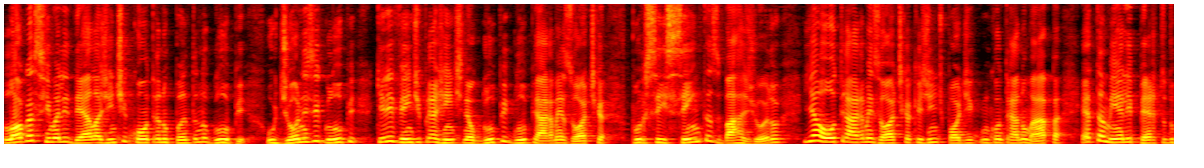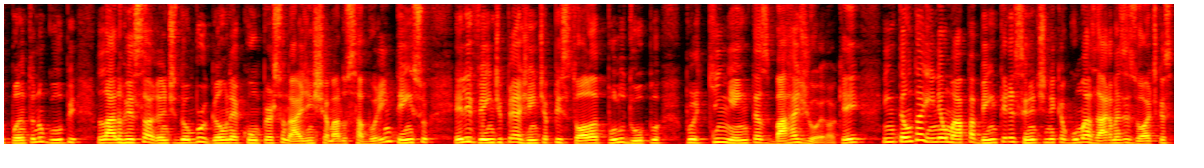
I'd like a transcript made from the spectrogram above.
Logo acima ali dela a gente encontra no Pântano Gloop, o Jones e Gloop, que ele vende pra gente, né, o Gloop Gloop, a arma exótica, por 600 barras de ouro. E a outra arma exótica que a gente pode encontrar no mapa é também ali perto do Pântano Gloop, lá no restaurante do Hamburgão, né, com um personagem chamado Sabor Intenso. Ele vende pra gente a pistola pulo duplo por 500 barras de ouro, ok? Então tá aí, né, um mapa bem interessante né, que algumas armas exóticas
